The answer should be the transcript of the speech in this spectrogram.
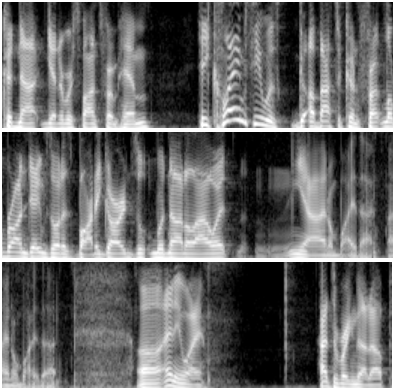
could not get a response from him. He claims he was about to confront LeBron James, but his bodyguards would not allow it. Yeah, I don't buy that. I don't buy that. Uh, anyway, had to bring that up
